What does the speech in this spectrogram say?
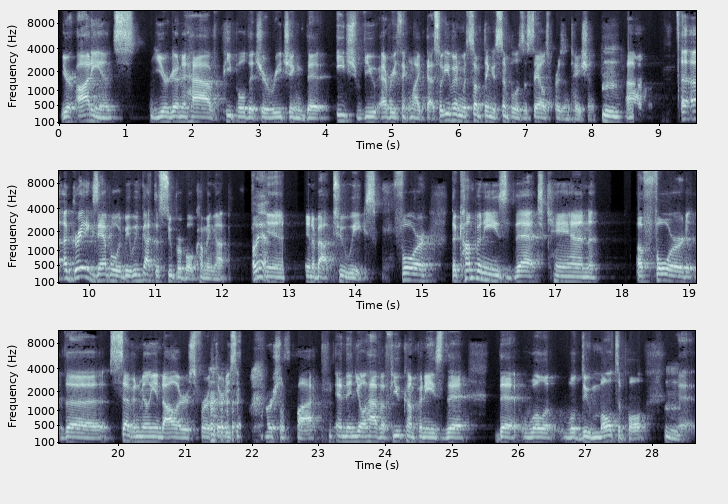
your audience you're going to have people that you're reaching that each view everything like that. So even with something as simple as a sales presentation, mm. uh, a, a, great example would be we've got the Super Bowl coming up. Oh yeah. In, in about two weeks for the companies that can afford the $7 million for a 30 second commercial spot. And then you'll have a few companies that, that will, will do multiple. Mm. Uh,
